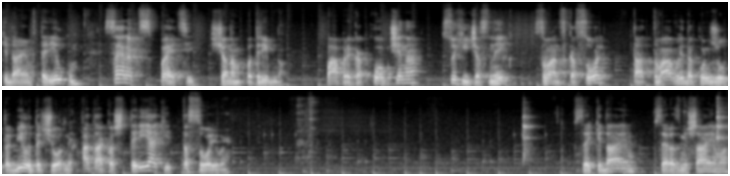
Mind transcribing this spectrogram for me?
кидаємо в тарілку. Серед спецій, що нам потрібно: паприка копчена, сухий часник, сванська соль та два вида кунжута білий та чорний, а також теріякі та соєвий. Все кидаємо, все розмішаємо.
